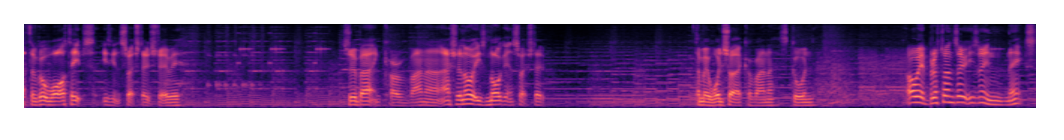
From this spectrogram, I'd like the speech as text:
If they've got water types, he's getting switched out straight away. Zubat and Carvanha. Actually, no, he's not getting switched out. Tell me one shot at Carvanha. It's going. Oh wait, Bruton's out. He's not next.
